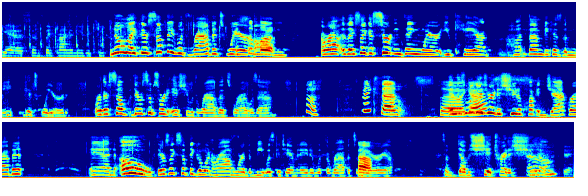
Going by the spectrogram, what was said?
Yeah, since they kind of need to keep. No, like there's population- something with rabbits where somewhat- um around it's like a certain thing where you can't hunt them because the meat gets weird. Or there's some there was some sort of issue with rabbits where I was at. Makes sense. Though, and this I one guy tried to shoot a fucking jackrabbit. And oh, there's like something going around where the meat was contaminated with the rabbits in Oh. the area. Some dumb shit trying to shoot Oh, them. okay.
